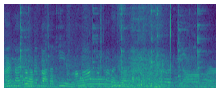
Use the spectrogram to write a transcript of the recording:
We have patatim. Oh my gosh. Yummer.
